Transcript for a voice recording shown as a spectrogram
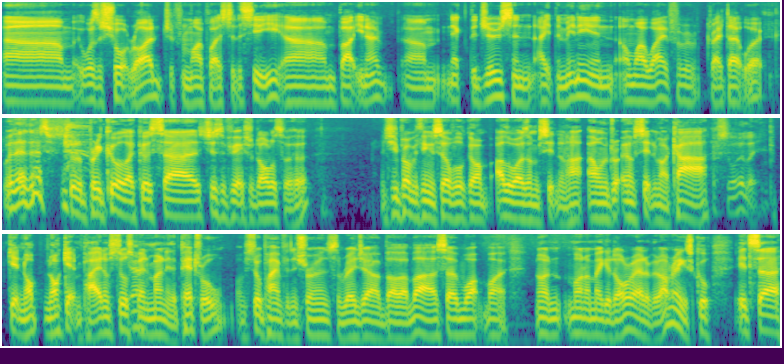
Um, it was a short ride from my place to the city, um, but you know, um, necked the juice and ate the mini, and on my way for a great day at work. Well, that, that's sort of pretty cool, like because uh, it's just a few extra dollars for her, and she'd probably think to herself, "Look, I'm, otherwise I'm sitting home, I'm, I'm sitting in my car, Absolutely. getting not, not getting paid. I'm still spending money on the petrol. I'm still paying for the insurance, the rego, blah blah blah. So what? Why not, why not make a dollar out of it? I think it's cool. It's uh,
